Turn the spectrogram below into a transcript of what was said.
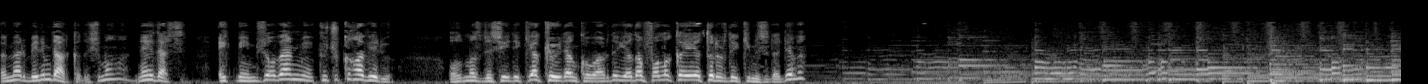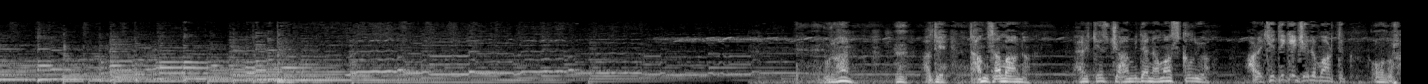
Ömer benim de arkadaşım ama ne edersin? Ekmeğimizi o vermiyor küçük ağa veriyor. Olmaz deseydik ya köyden kovardı ya da falakaya yatırırdı ikimizi de değil mi? Tam zamanı. Herkes camide namaz kılıyor. Harekete geçelim artık. Olur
